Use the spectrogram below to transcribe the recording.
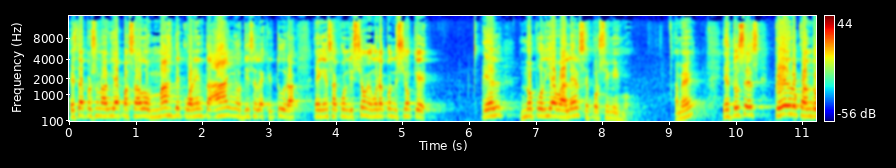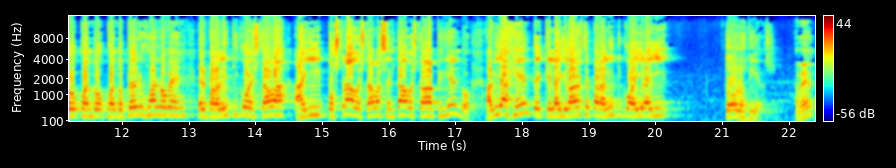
Esta persona había pasado más de 40 años, dice la escritura, en esa condición, en una condición que él no podía valerse por sí mismo. Amén. Y entonces Pedro, cuando, cuando, cuando Pedro y Juan lo ven, el paralítico estaba ahí postrado, estaba sentado, estaba pidiendo. Había gente que le ayudaba a este paralítico a ir ahí todos los días. Amén.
